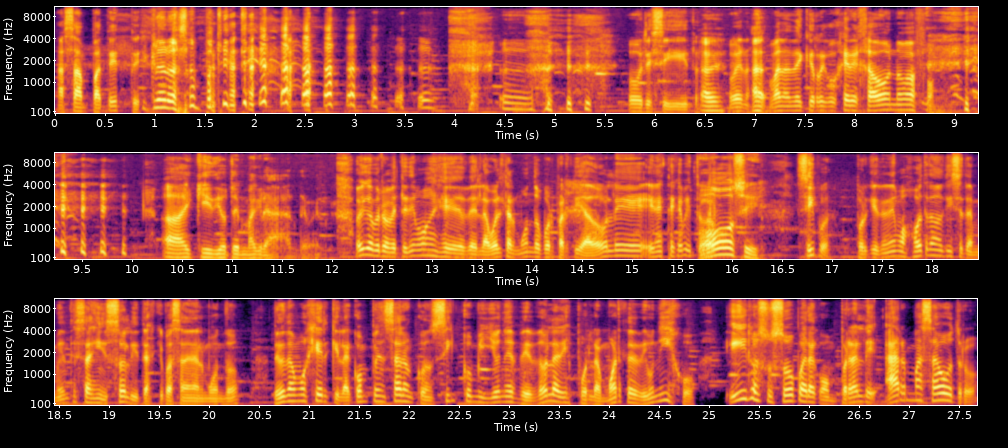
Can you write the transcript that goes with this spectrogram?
A San Patente. Claro, a San Patente. Pobrecito. A ver, bueno, van a tener que recoger el jabón nomás. Ay, qué idiota más grande, weón. Oiga, pero tenemos eh, de la vuelta al mundo por partida doble en este capítulo. Oh, sí. Sí, pues, porque tenemos otra noticia también de esas insólitas que pasan en el mundo, de una mujer que la compensaron con 5 millones de dólares por la muerte de un hijo y los usó para comprarle armas a otro.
